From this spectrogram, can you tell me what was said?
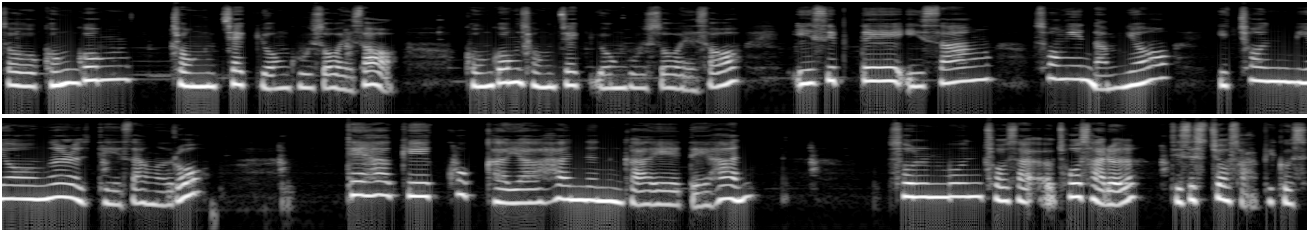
so 공공정책연구소에서 공공정책연구소에서 20대 이상 성인 남녀 2,000명을 대상으로 대학에 꼭 가야 하는가에 대한 설문조사 조사를 this is 조사 because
